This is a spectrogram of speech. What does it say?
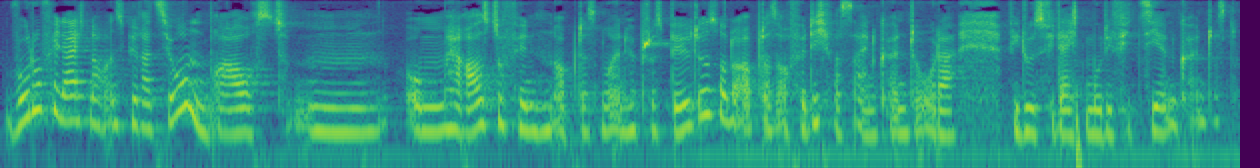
wo du vielleicht noch Inspirationen brauchst, mm, um herauszufinden, ob das nur ein hübsches Bild ist oder ob das auch für dich was sein könnte oder wie du es vielleicht modifizieren könntest.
